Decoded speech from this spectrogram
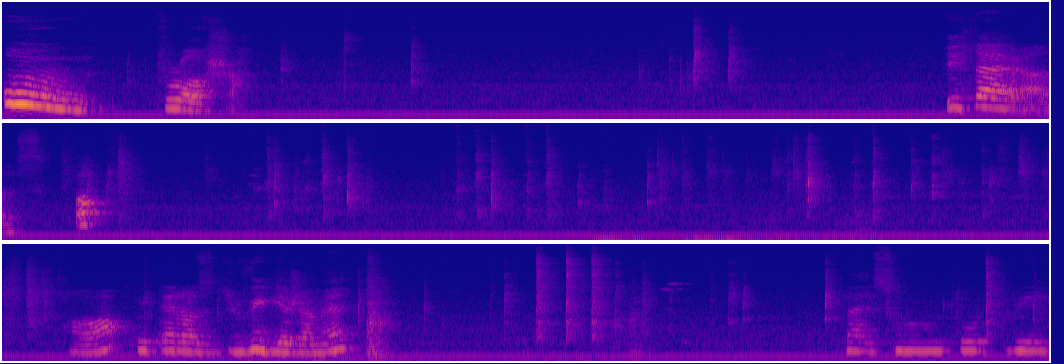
Uuu, proszę. I teraz. Op. O, i teraz drzwi bierzemy. To są tu drzwi.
